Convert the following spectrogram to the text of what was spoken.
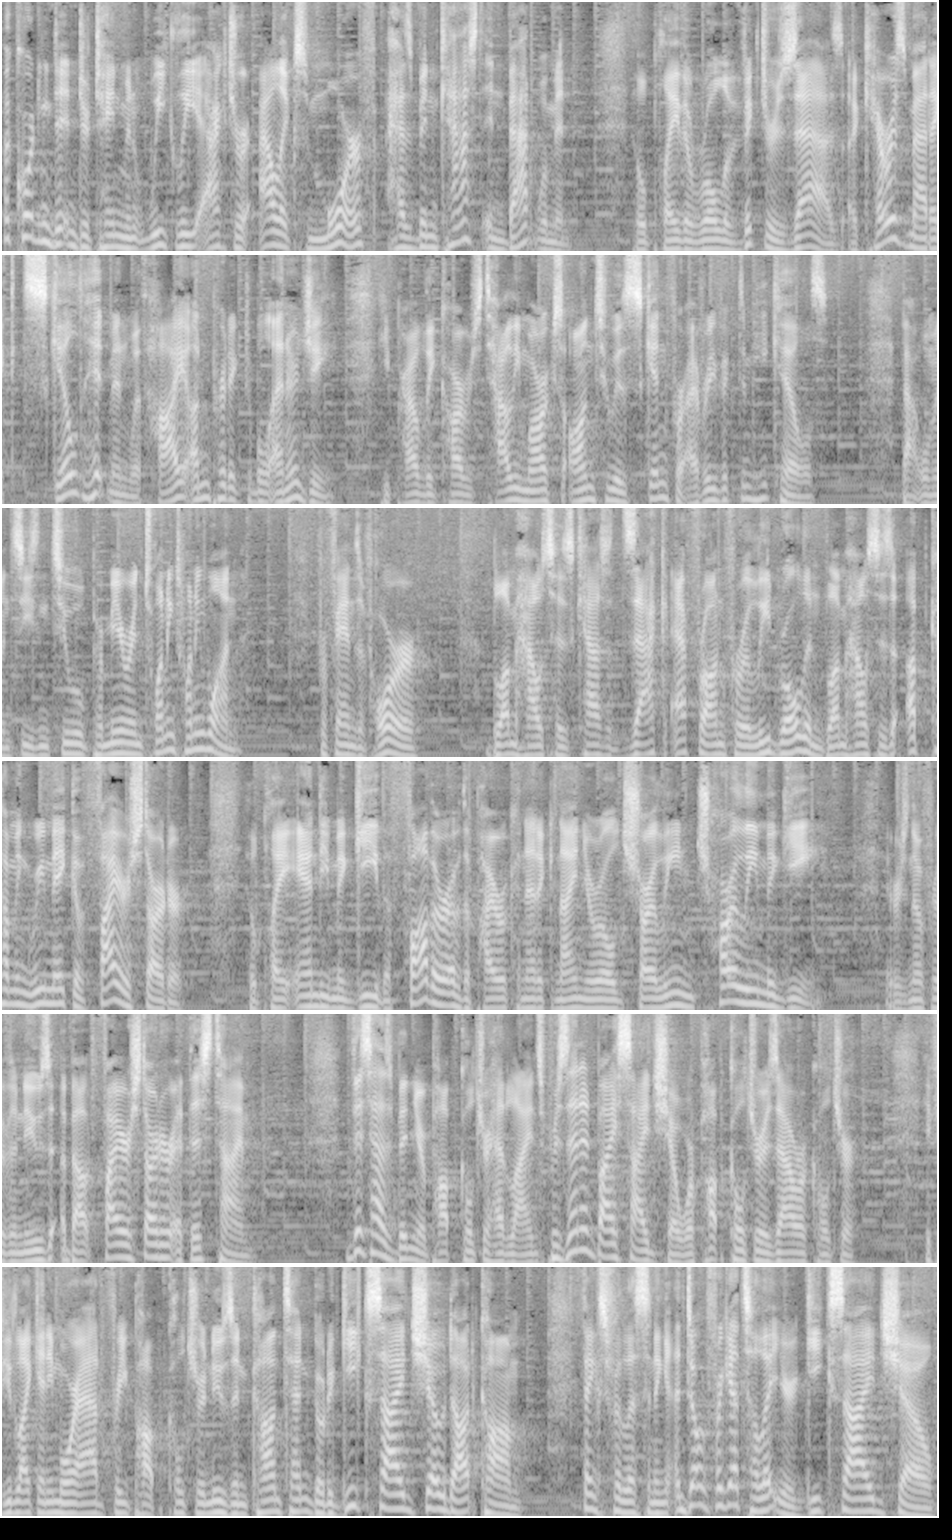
According to Entertainment Weekly, actor Alex Morf has been cast in Batwoman. He'll play the role of Victor Zsasz, a charismatic, skilled hitman with high, unpredictable energy. He proudly carves tally marks onto his skin for every victim he kills. Batwoman Season 2 will premiere in 2021. For fans of horror, Blumhouse has cast Zac Efron for a lead role in Blumhouse's upcoming remake of Firestarter. He'll play Andy McGee, the father of the pyrokinetic nine year old Charlene Charlie McGee. There is no further news about Firestarter at this time. This has been your Pop Culture Headlines presented by Sideshow, where pop culture is our culture. If you'd like any more ad free pop culture news and content, go to geeksideshow.com. Thanks for listening, and don't forget to let your geek side show.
